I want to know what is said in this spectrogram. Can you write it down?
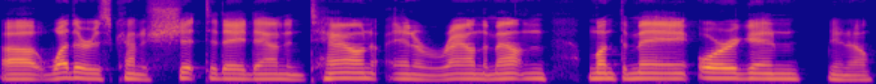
Uh, weather is kind of shit today down in town and around the mountain. Month of May, Oregon, you know,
